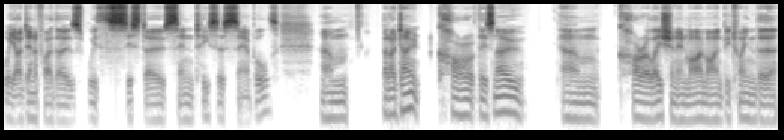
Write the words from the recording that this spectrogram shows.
we identify those with cystocentesis samples. Um, but I don't. Cor- there's no um, correlation in my mind between the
